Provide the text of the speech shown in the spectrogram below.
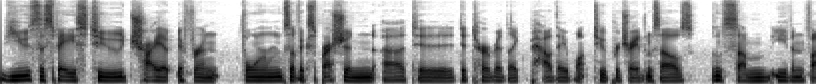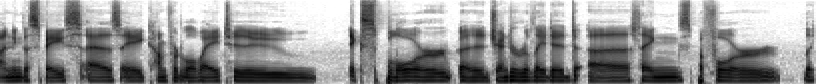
used the space to try out different forms of expression uh, to determine like how they want to portray themselves. And some even finding the space as a comfortable way to explore uh, gender related uh, things before like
